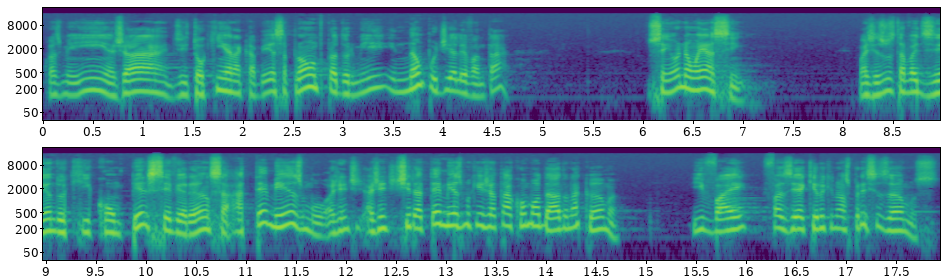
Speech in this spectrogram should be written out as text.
Com as meinhas já de toquinha na cabeça, pronto para dormir e não podia levantar? O Senhor não é assim. Mas Jesus estava dizendo que com perseverança, até mesmo, a gente, a gente tira até mesmo quem já está acomodado na cama. E vai fazer aquilo que nós precisamos.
